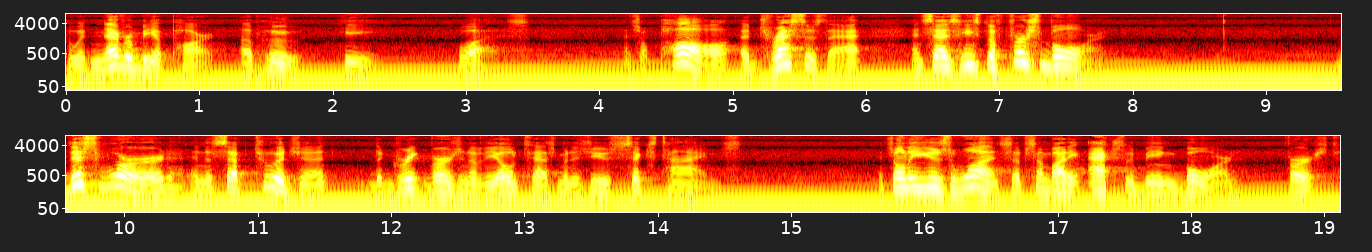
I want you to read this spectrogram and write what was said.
It would never be a part of who he was. And so Paul addresses that and says he's the firstborn. This word in the Septuagint, the Greek version of the Old Testament, is used six times. It's only used once of somebody actually being born first.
